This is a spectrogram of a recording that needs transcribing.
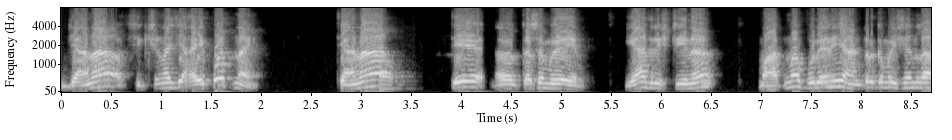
ज्यांना शिक्षणाची ऐपत नाही त्यांना हो. ते कसं मिळेल? या दृष्टीनं महात्मा फुलेंनी हंटर कमिशनला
